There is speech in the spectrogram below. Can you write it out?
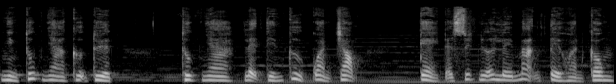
nhưng Thúc Nha cự tuyệt. Thúc Nha lại tiến cử quan trọng, kẻ đã suýt nữa lấy mạng Tề Hoàn Công.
